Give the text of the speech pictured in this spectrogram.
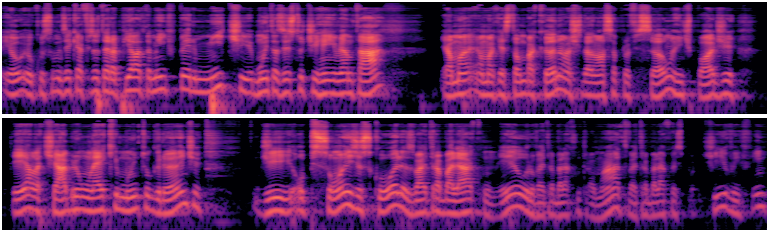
eu, eu costumo dizer que a fisioterapia, ela também te permite, muitas vezes, tu te reinventar. É uma, é uma questão bacana, eu acho, da nossa profissão. A gente pode ter, ela te abre um leque muito grande de opções de escolhas. Vai trabalhar com neuro, vai trabalhar com traumato, vai trabalhar com esportivo, enfim.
